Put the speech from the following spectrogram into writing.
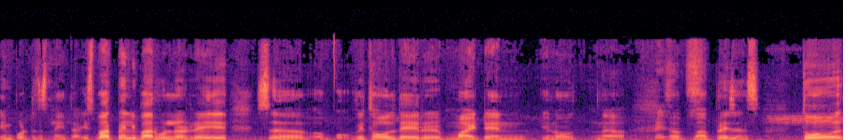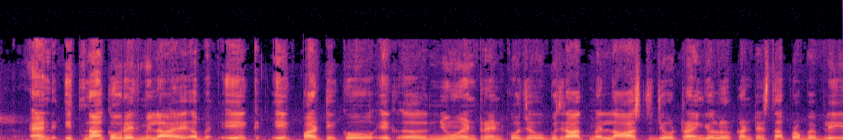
इम्पोर्टेंस नहीं था। इस बार पहली बार वो लड़ रहे with all their might and you know presence तो एंड इतना कवरेज मिला है अब एक एक पार्टी को एक न्यू एंट्रेंट को जो गुजरात में लास्ट जो ट्रायंगुलर कंटेस्ट था प्रोबेबली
